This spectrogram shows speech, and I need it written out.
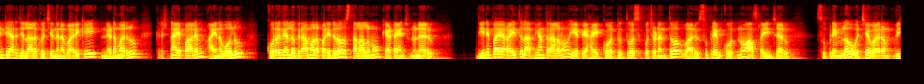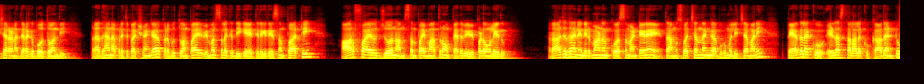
ఎన్టీఆర్ జిల్లాలకు చెందిన వారికి నిడమర్రు కృష్ణాయపాలెం ఐనవోలు కూరగల్లు గ్రామాల పరిధిలో స్థలాలను కేటాయించనున్నారు. దీనిపై రైతుల అభ్యంతరాలను ఏపీ హైకోర్టు తోసిపుచ్చడంతో వారు సుప్రీంకోర్టును ఆశ్రయించారు. సుప్రీంలో వచ్చే వారం విచారణ జరగబోతోంది. ప్రధాన ప్రతిపక్షంగా ప్రభుత్వంపై విమర్శలకు దిగే Telugu Desam party R five zone అంశంపై మాత్రం పెదవి విప్పడం లేదు. రాజధాని నిర్మాణం కోసం అంటేనే తాము స్వచ్ఛందంగా భూములు ఇచ్చామని పేదలకు ఇళ్ళ స్థలాలకు కాదంటూ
